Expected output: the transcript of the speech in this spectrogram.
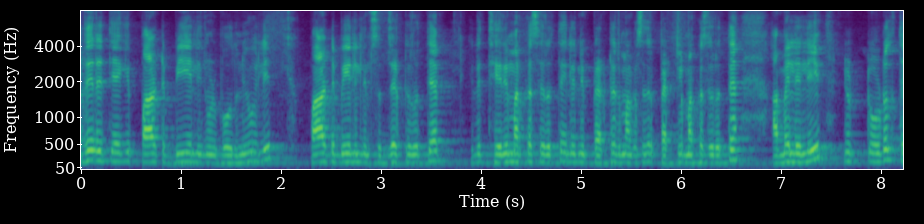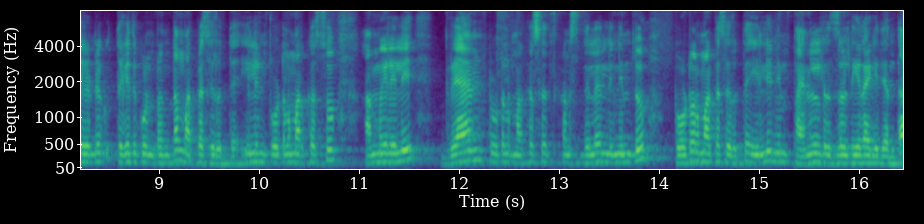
ಅದೇ ರೀತಿಯಾಗಿ ಪಾರ್ಟ್ ಬಿ ಬಿಯಲ್ಲಿ ನೋಡ್ಬೋದು ನೀವು. ಇಲ್ಲಿ ಪಾರ್ಟ್ ಬಿ ಅಲ್ಲಿ ನಿಮ್ಮ ಸಬ್ಜೆಕ್ಟ್ ಇರುತ್ತೆ. ಇಲ್ಲಿ ಥೇರಿ ಮಾರ್ಕಸ್ ಇರುತ್ತೆ. ಇಲ್ಲಿ ನೀವು ಪ್ರಾಕ್ಟಿಕಲ್ ಮಾರ್ಕಸ್ ಇದ್ದರೆ ಪ್ರಾಕ್ಟಿಕಲ್ ಮಾರ್ಕಸ್ ಇರುತ್ತೆ. ಆಮೇಲೆ ಇಲ್ಲಿ ನೀವು ಟೋಟಲ್ ತೆಗೆದು ತೆಗೆದುಕೊಂಡಂಥ ಮಾರ್ಕಸ್ ಇರುತ್ತೆ. ಇಲ್ಲಿ ಟೋಟಲ್ ಮಾರ್ಕಸ್ಸು ಆಮೇಲೆ ಇಲ್ಲಿ ಗ್ರ್ಯಾಂಡ್ ಟೋಟಲ್ ಮಾರ್ಕ್ಸ್ ಅಂತ ಕಾಣಿಸ್ತಿಲ್ಲ ಇಲ್ಲಿ ನಿಮ್ಮದು ಟೋಟಲ್ ಮಾರ್ಕ್ಸ್ ಇರುತ್ತೆ. ಇಲ್ಲಿ ನಿಮ್ಮ ಫೈನಲ್ ರಿಸಲ್ಟ್ ಏನಾಗಿದೆ ಅಂತ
